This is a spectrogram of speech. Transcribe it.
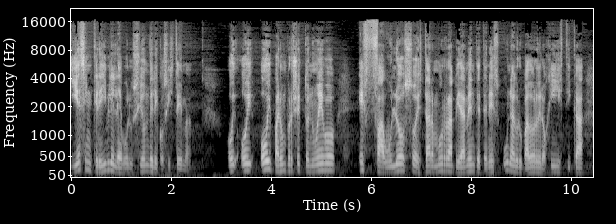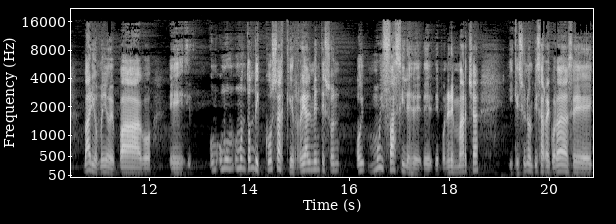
es increíble la evolución del ecosistema. Hoy para un proyecto nuevo es fabuloso estar muy rápidamente, tenés un agrupador de logística, varios medios de pago, eh, un, montón de cosas que realmente son hoy muy fáciles de, poner en marcha y que si uno empieza a recordar hace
